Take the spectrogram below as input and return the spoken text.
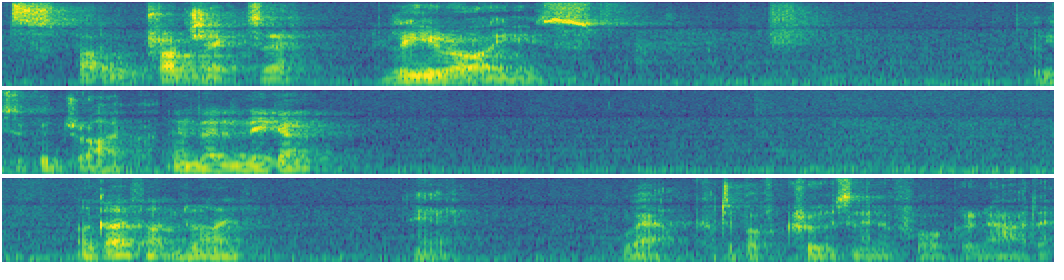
It's part of a project, uh, Leroy. He's... He's a good driver. And a nigger. I'll go if I can drive. Yeah. Well, cut above cruising in a Ford Granada.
